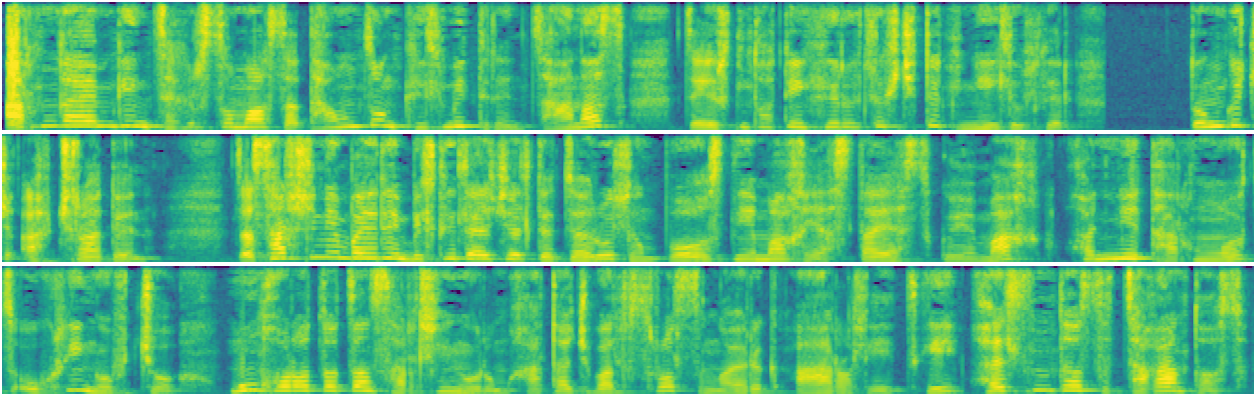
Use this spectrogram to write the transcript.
Аранга аймгийн Цахир сумаас 500 км-ийн цаанаас Эрдэнэ хотын хэрэглэгчдэд нийлүүлэхээр дөнгөж авчраад байна. За сар шинийн баярын бэлтгэл ажилд зориулан буусны мах, ястаа ясгүй мах, хоньны тархан ууц, өхрийн өвчөө, мөн хуруудзан сарлагын өрөм хатаж боловсруулсан ориг аар бол эзгий, хольсон тос, цагаан тос,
